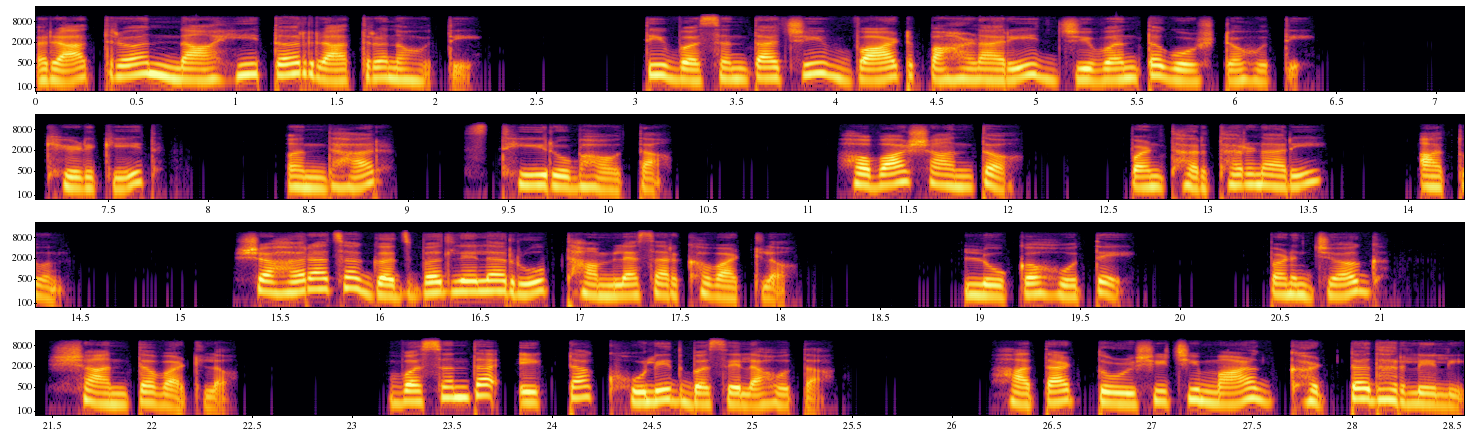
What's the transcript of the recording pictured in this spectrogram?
रात्र नाही तर रात्र नव्हती. ती वसंताची वाट पाहणारी जिवंत गोष्ट होती. खिडकीत अंधार स्थिर उभा होता. हवा शांत पण थरथरणारी आतून. शहराचं गजबजलेलं रूप थांबल्यासारखं वाटलं. लोक होते पण जग शांत वाटलं. वसंत एकटा खोलीत बसेला होता. हातात तुळशीची माळ घट्ट धरलेली.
